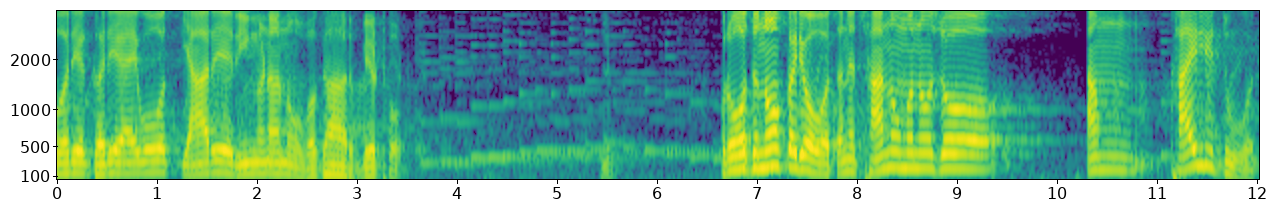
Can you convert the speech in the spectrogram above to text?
વરે ઘરે આવ્યો, ત્યારે રીંગણાનો વઘાર બેઠો. ક્રોધ ન કર્યો હોત અને છાનું મનો જો આમ ખાઈ લીધું હોત,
